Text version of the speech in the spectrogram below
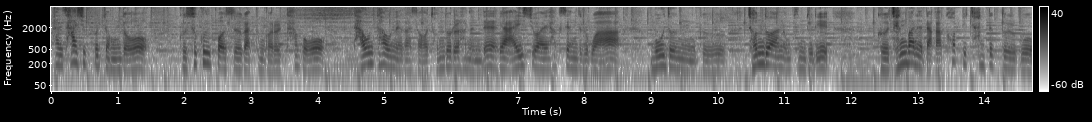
한 40분 정도 그 스쿨버스 같은 거를 타고 다운타운에 가서 전도를 하는데 ICY 학생들과 모든 그 전도하는 분들이 그 쟁반에다가 커피 잔뜩 들고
